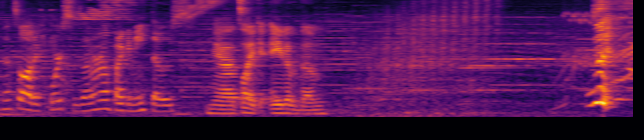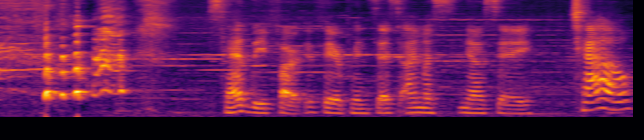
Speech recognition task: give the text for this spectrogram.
That's a lot of courses. I don't know if I can eat those. Yeah, it's like eight of them. Sadly, far, fair princess, I must now say, ciao.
